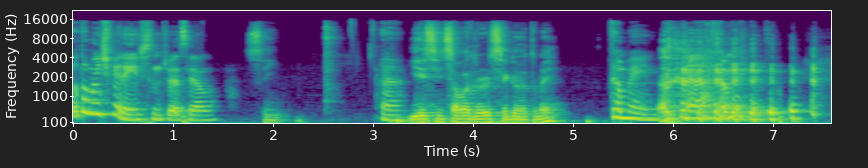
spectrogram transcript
totalmente diferente se não tivesse ela. Sim. É. E esse de Salvador você ganhou também? Também. É.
